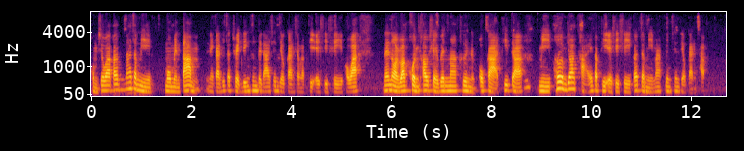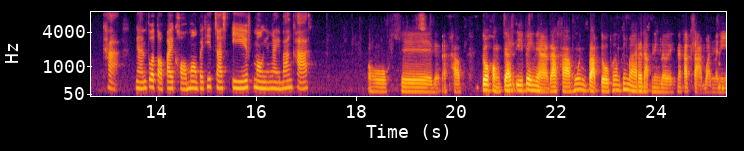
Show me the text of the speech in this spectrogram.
ผมเชื่อว่าก็น่าจะมี โมเมนตัมในการที่จะเทรดดิ้งขึ้นไปได้เช่นเดียวกันสำหรับ TACC เพราะว่าแน่นอนว่าคนเข้าเซเว่นมากขึ้น โอกาสที่จะมีเพิ่มยอดขายให้กับ TACC ก็จะมีมากขึ้นเช่นเดียวกันครับ ค่ะ งั้นตัวต่อไปขอมองไปที่ just if มองยังไงบ้างคะ โอเค เดี๋ยวนะครับตัวของ Jazz e เองเนี่ยราคาหุ้นปรับตัวเพิ่มขึ้นมาระดับหนึ่งเลยนะครับสามวันมานี้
